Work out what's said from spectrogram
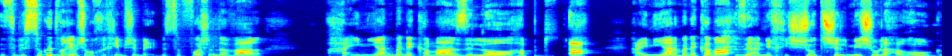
זה בסוג הדברים שמוכיחים שבסופו של דבר העניין בנקמה זה לא הפגיעה. העניין בנקמה זה הנחישות של מישהו להרוג.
